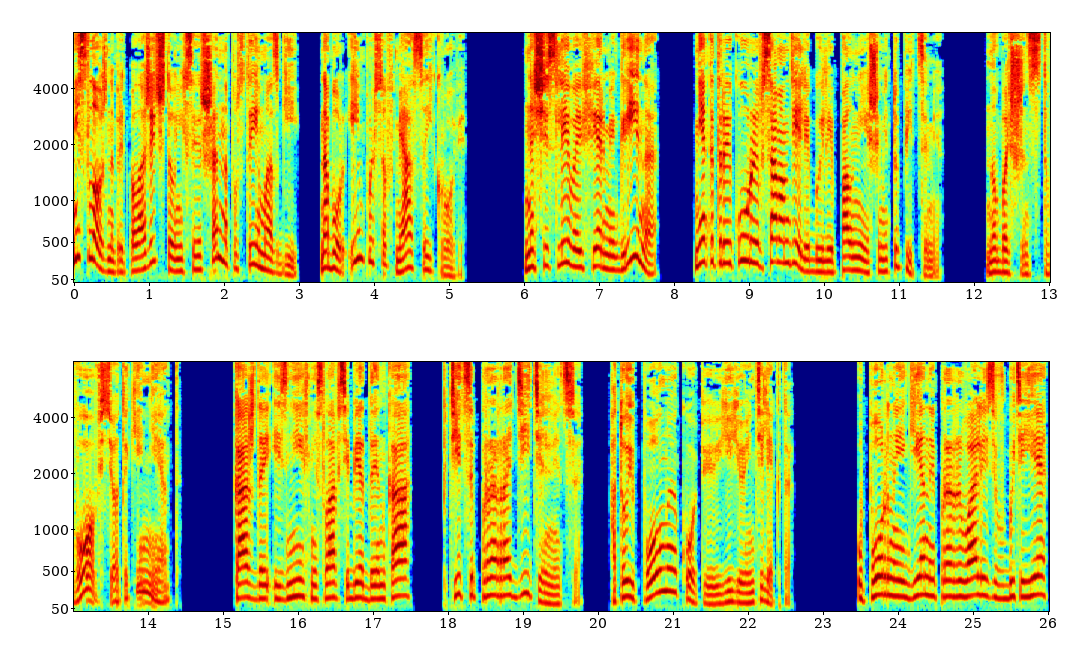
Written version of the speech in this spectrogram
несложно предположить, что у них совершенно пустые мозги, набор импульсов, мяса и крови. На счастливой ферме Грина некоторые куры в самом деле были полнейшими тупицами, но большинство все-таки нет. Каждая из них несла в себе ДНК птицы-прародительницы, а то и полную копию ее интеллекта. Упорные гены прорывались в бытие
